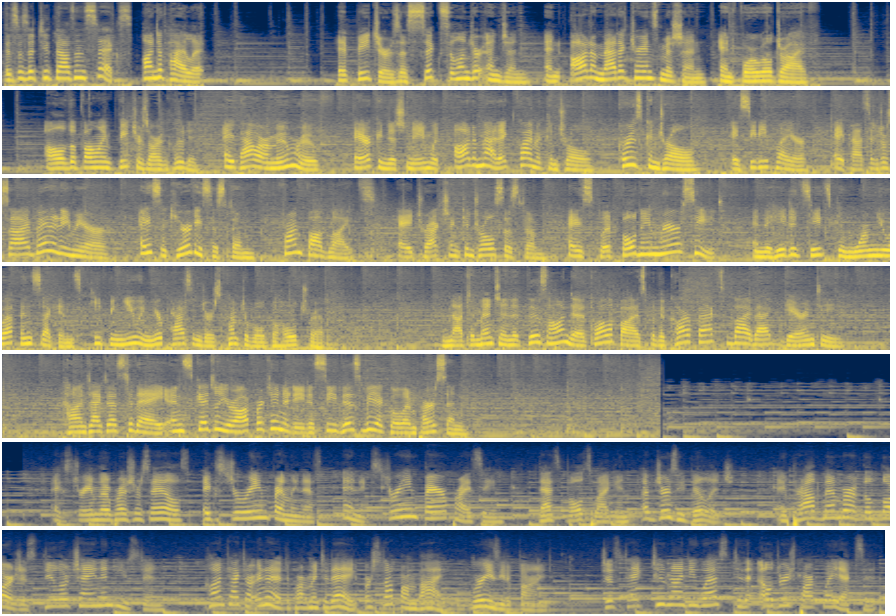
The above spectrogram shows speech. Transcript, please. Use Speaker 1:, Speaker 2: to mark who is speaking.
Speaker 1: This is a 2006 Honda Pilot. It features a six-cylinder engine, an automatic transmission, and four-wheel drive. All of the following features are included. A power moonroof, air conditioning with automatic climate control, cruise control, a CD player, a passenger side vanity mirror, a security system, front fog lights, a traction control system, a split folding rear seat, and the heated seats can warm you up in seconds, keeping you and your passengers comfortable the whole trip. Not to mention that this Honda qualifies for the Carfax buyback guarantee. Contact us today and schedule your opportunity to see this vehicle in person. Extreme low pressure sales, extreme friendliness, and extreme fair pricing. That's Volkswagen of Jersey Village, a proud member of the largest dealer chain in Houston. Contact our internet department today or stop on by. We're easy to find. Just take 290 West to the Eldridge Parkway exit.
